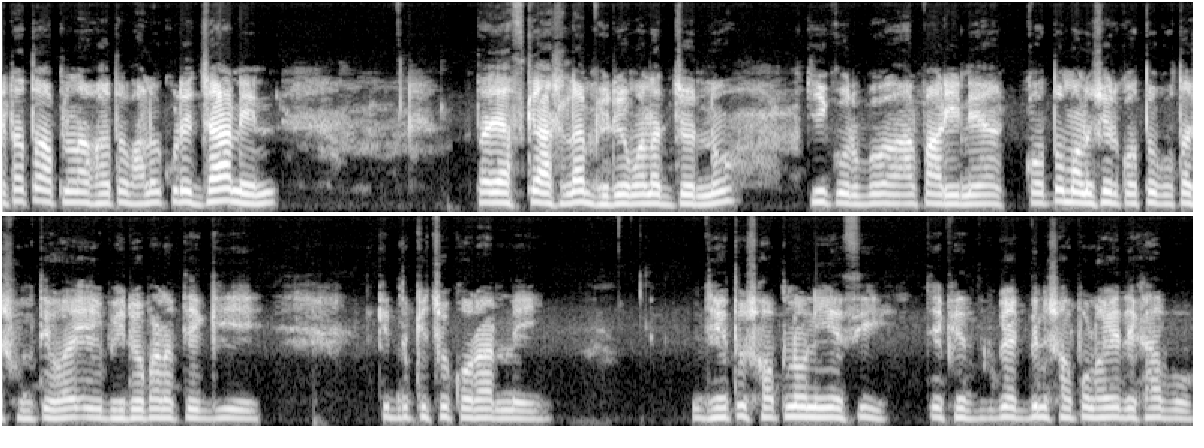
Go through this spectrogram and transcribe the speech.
এটা তো আপনারা হয়তো ভালো করে জানেন। তাই আজকে আসলাম ভিডিও বানার জন্য। কি করব আর পারি না। কত মানুষের কত কথা শুনতে হয় এই ভিডিও বানাতে গিয়ে। কিন্তু কিছু করার নেই। যেহেতু স্বপ্ন নিয়েছি যে ফেসবুকে একদিন সফল হয়ে দেখাবো,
